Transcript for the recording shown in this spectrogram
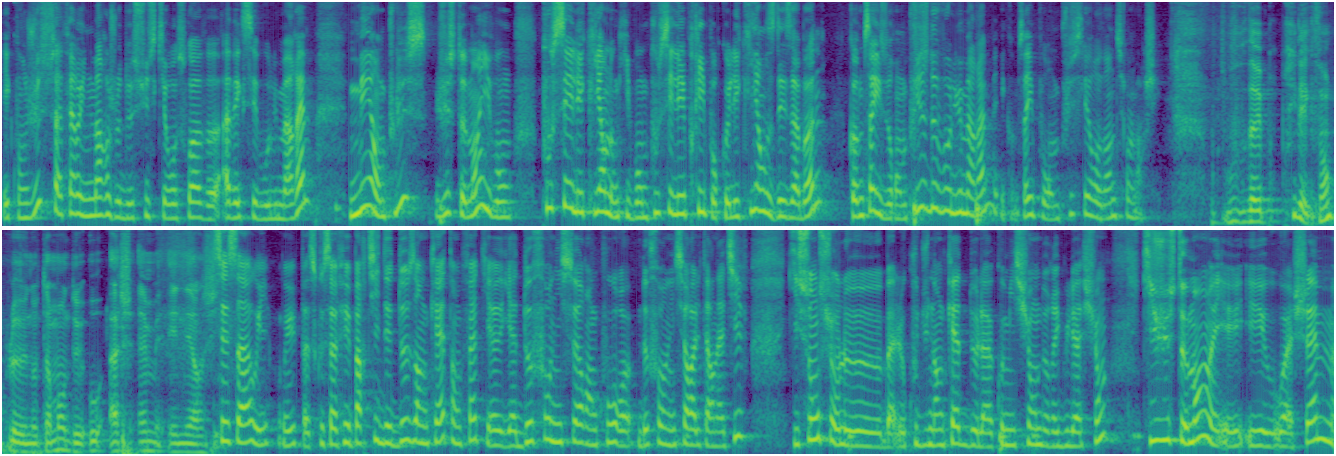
et qui ont juste à faire une marge dessus ce qu'ils reçoivent avec ces volumes AREM. Mais en plus, justement, ils vont pousser les clients, donc ils vont pousser les prix pour que les clients se désabonnent comme ça, ils auront plus de volume à REM et comme ça, ils pourront plus les revendre sur le marché. Vous avez pris l'exemple notamment de OHM Énergie. C'est ça, oui, oui, parce que ça fait partie des deux enquêtes. En fait, il y, a, deux fournisseurs en cours, deux fournisseurs alternatifs, qui sont sur le, bah, le coup d'une enquête de la commission de régulation, qui justement, et, OHM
